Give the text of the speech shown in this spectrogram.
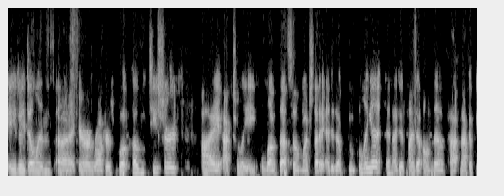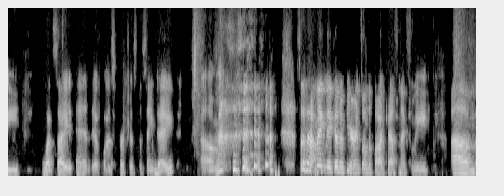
AJ Dillon's uh, Aaron Rodgers book club T-shirt. I actually loved that so much that I ended up Googling it, and I did find it on the Pat McAfee website, and it was purchased the same day. Um, so that might make an appearance on the podcast next week. Um,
